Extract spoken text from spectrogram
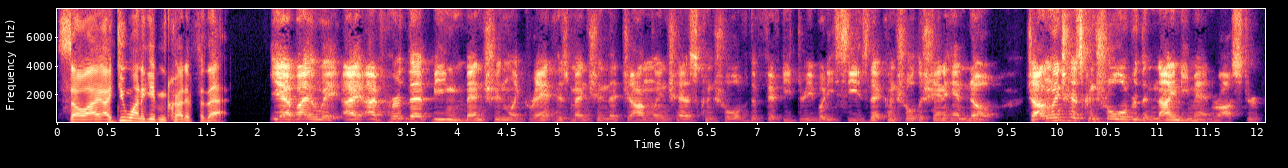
So I, I do want to give him credit for that. Yeah, by the way, I, I've heard that being mentioned. Like Grant has mentioned that John Lynch has control of the 53, but he cedes that control to Shanahan. No, John Lynch has control over the 90 man roster.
